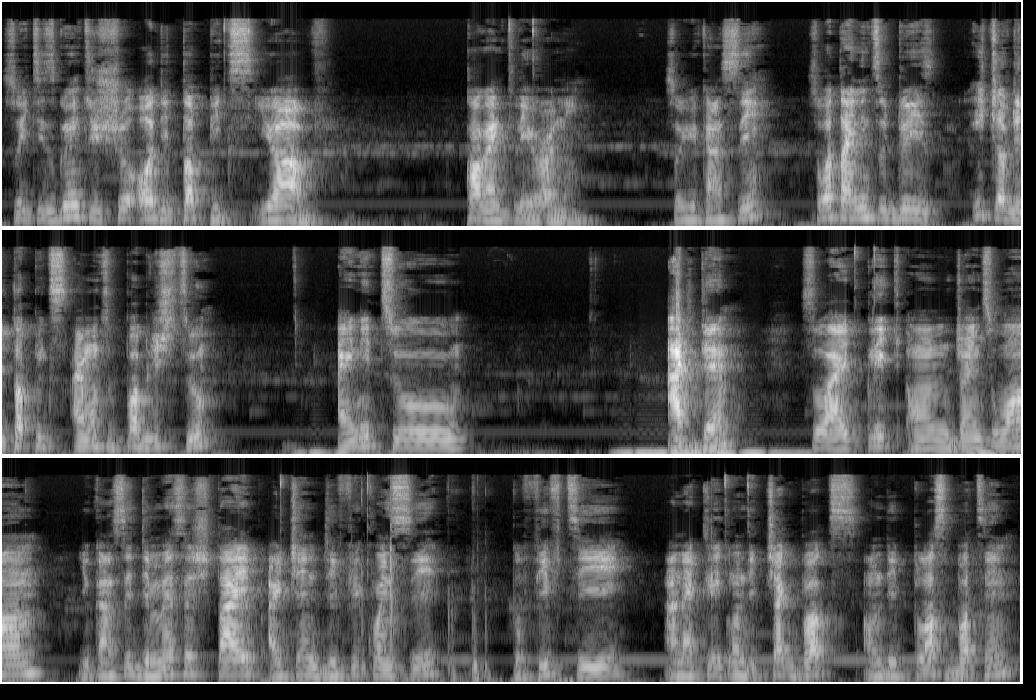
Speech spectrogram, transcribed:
so it is going to show all the topics you have currently running. So you can see. So what i need to do is each of the topics I want to publish to, I need to add them. So I click on joint one, you can see the message type, I change the frequency to 50 and I click on the checkbox on the plus button.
